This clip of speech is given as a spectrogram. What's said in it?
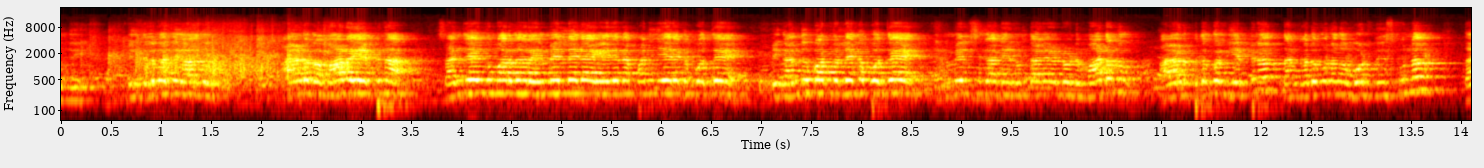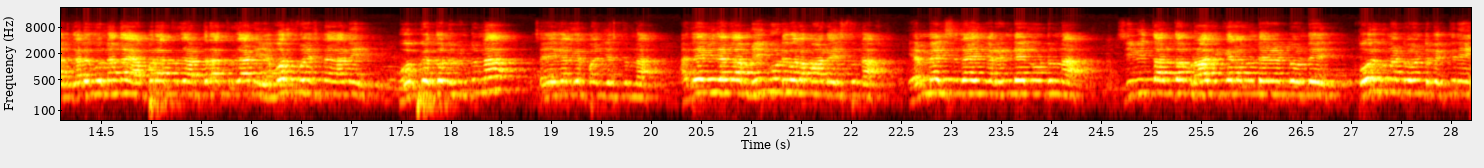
ఉంది. మీకు తెలియదు కాదు. ఆయన ఒక మాట చెప్పిన సంజయ్ కుమార్ గారు ఎమ్మెల్యేగా ఏదైనా పని చేయలేకపోతే మీకు అందుబాటులో లేకపోతే ఎమ్మెల్సీగా నేను ఉంటానేటువంటి మాటను ఆనాడు ప్రతి ఒక్కరికి చెప్పినాం. దానికి అనుగుణంగా ఓటు తీసుకున్నాం. దానికి అనుగుణంగా అర్ధరాత్రి అర్ధరాత్రి కానీ ఎవరు పోయించినా కానీ ఓపికతో వింటున్నా చేయగలిగే పని చేస్తున్నా. అదే విధంగా మీకు కూడా ఇవాళ మాట ఇస్తున్నా. ఎమ్మెల్సీగా ఇంకా రెండేళ్ళు ఉంటున్నా. జీవితాంతం రాజకీయాలలో ఉండేటటువంటి కోరుకున్నటువంటి వ్యక్తిని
